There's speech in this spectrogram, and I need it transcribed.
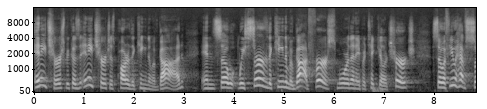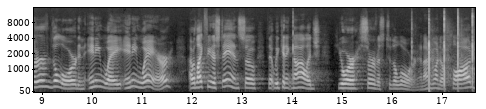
any church because any church is part of the kingdom of God. And so we serve the kingdom of God first more than a particular church. So if you have served the Lord in any way, anywhere, I would like for you to stand so that we can acknowledge your service to the Lord. And I'm going to applaud,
